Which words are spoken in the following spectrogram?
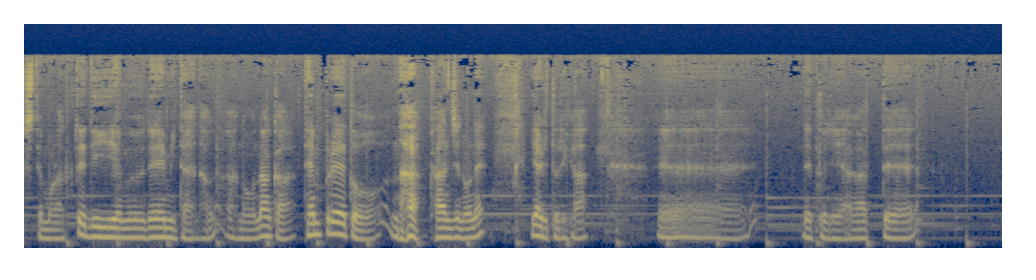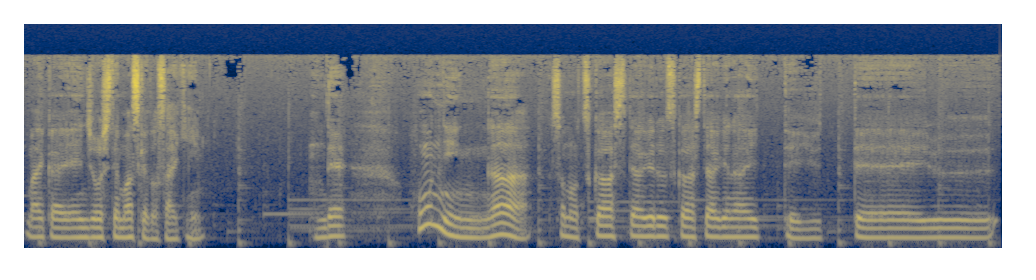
ーしてもらって DM でみたいなあのなんかテンプレートな感じのねやり取りが、えー、ネットに上がって毎回炎上してますけど最近。で本人がその使わせてあげる使わせてあげないって言っている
